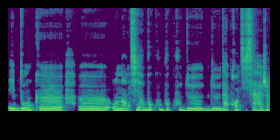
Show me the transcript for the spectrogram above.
Et donc, on en tire beaucoup beaucoup, de d'apprentissage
